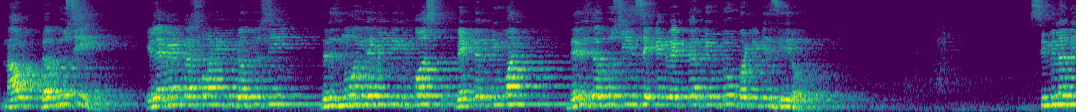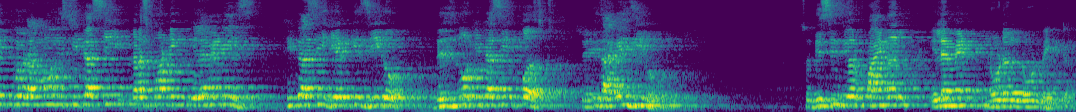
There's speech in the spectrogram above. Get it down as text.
Now WC, element corresponding to WC, there is no element in first vector Q1. There is WC in second vector Q2 but it is 0. Similarly, third unknown is theta c, corresponding element is theta c, here it is 0. There is no theta c in first, so it is again 0. So this is your final element nodal load vector.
